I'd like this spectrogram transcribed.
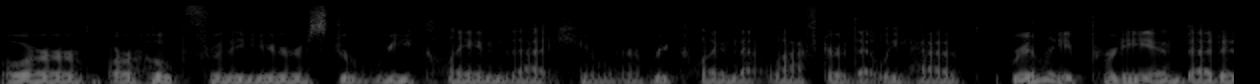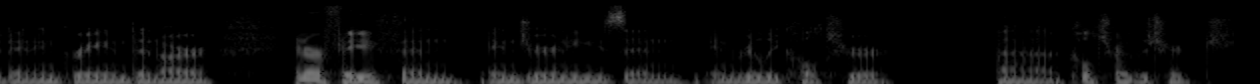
or or hope for the year is to reclaim that humor reclaim that laughter that we have really pretty embedded and ingrained in our in our faith and in journeys and in really culture uh culture of the church.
